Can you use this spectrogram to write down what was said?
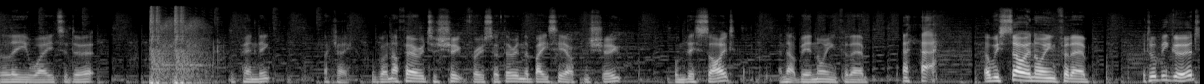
leeway to do it. Depending. Okay, we've got enough area to shoot through, so if they're in the base here, I can shoot from this side, and that'll be annoying for them. It'll be so annoying for them. It'll be good.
